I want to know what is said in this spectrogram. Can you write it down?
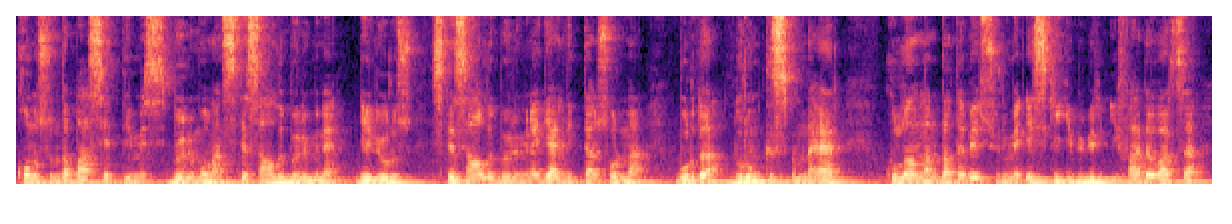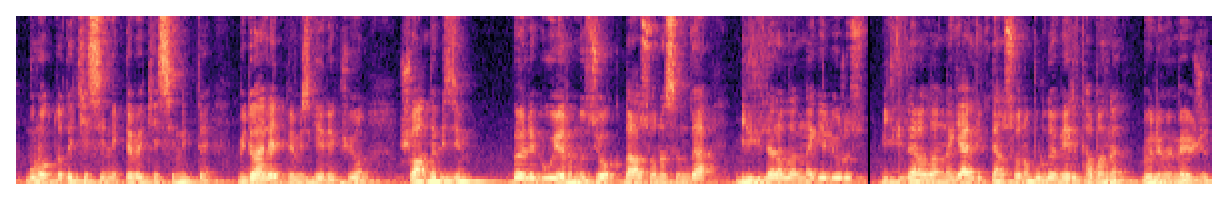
konusunda bahsettiğimiz bölüm olan site sağlığı bölümüne geliyoruz. Site sağlığı bölümüne geldikten sonra burada durum kısmında eğer kullanılan database sürümü eski gibi bir ifade varsa bu noktada kesinlikle ve kesinlikle müdahale etmemiz gerekiyor. Şu anda bizim böyle bir uyarımız yok. Daha sonrasında bilgiler alanına geliyoruz. Bilgiler alanına geldikten sonra burada veri tabanı bölümü mevcut.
